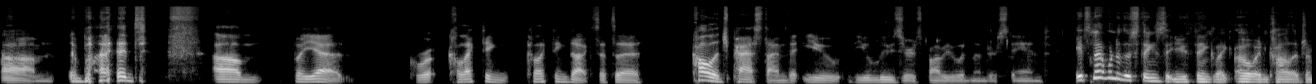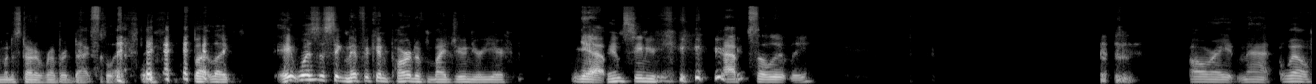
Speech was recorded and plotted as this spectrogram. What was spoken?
Um but um but yeah, gr- collecting collecting ducks that's a college pastime that you you losers probably wouldn't understand. It's not one of those things that you think like, oh, in college I'm going to start a rubber duck collection, but like it was a significant part of my junior year Yeah, and senior year. absolutely. All right, Matt. Well,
